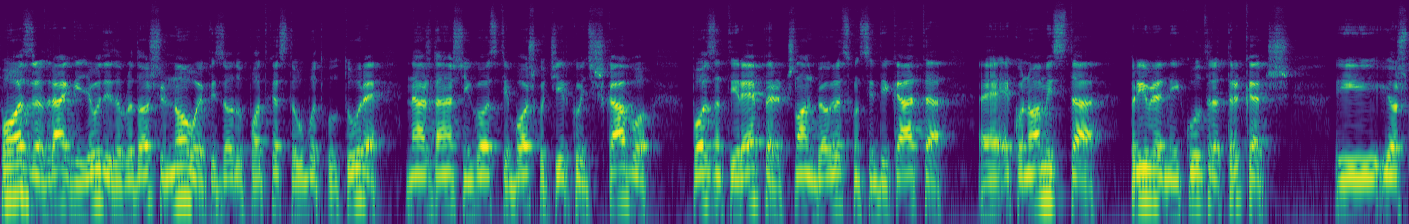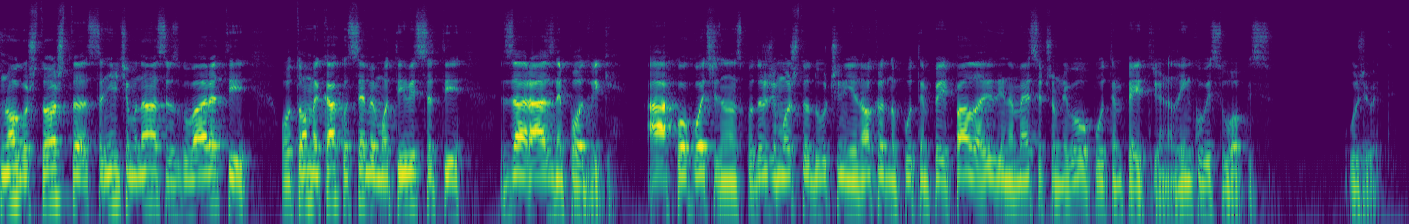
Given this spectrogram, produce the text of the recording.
Pozdrav dragi ljudi, dobrodošli u novu epizodu podcasta Ubod kulture. Naš današnji gost je Boško Ćirković Škabo, poznati reper, član Beogradskog sindikata, e, ekonomista, privrednik, ultra trkač i još mnogo što šta. Sa njim ćemo danas razgovarati o tome kako sebe motivisati za razne podvige. A ako hoće da nas podrži, može to da učini jednokratno putem Paypala ili na mesečnom nivou putem Patreona. Linkovi su u opisu. Uživajte.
